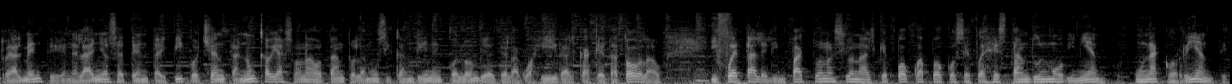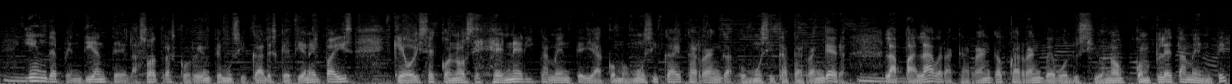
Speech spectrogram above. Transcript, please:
Realmente en el año 70 y pico, 80, nunca había sonado tanto la música andina en Colombia, desde La Guajira, el Caqueta, a todo lado. Y fue tal el impacto nacional que poco a poco se fue gestando un movimiento, una corriente independiente de las otras corrientes musicales que tiene el país, que hoy se conoce genéricamente ya como música de carranga o música carranguera. La palabra carranga o carranga evolucionó completamente,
